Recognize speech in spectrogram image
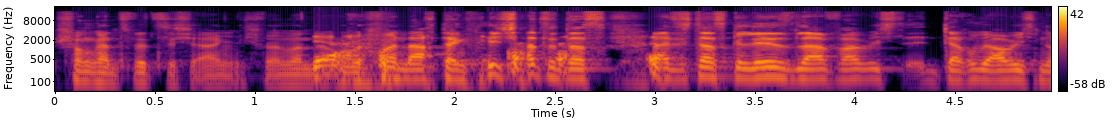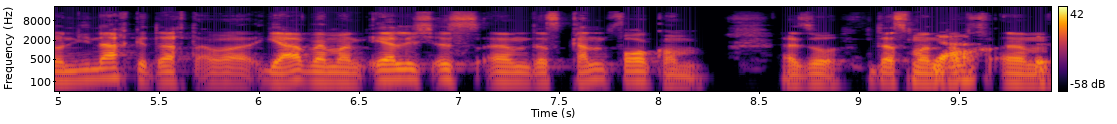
Schon ganz witzig eigentlich, wenn man darüber ja. nachdenkt. Ich hatte das, als ich das gelesen habe, habe ich darüber habe ich noch nie nachgedacht. Aber ja, wenn man ehrlich ist, ähm, das kann vorkommen. Also, dass man ja, doch ähm,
